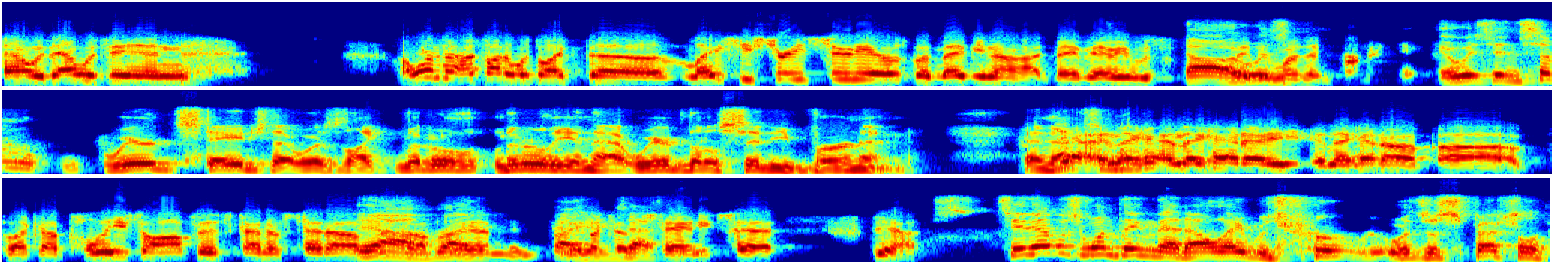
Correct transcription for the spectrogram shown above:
That was that was in. I wonder. I thought it was like the Lacy Street Studios, but maybe not. Maybe, maybe it was. no, it was it it was in some weird stage that was like literal, literally in that weird little city, Vernon, and that's Yeah, and they and they had a and they had a uh, like a police office kind of set up. Yeah, right, and right, like exactly. a standing set. Yeah, See, that was one thing that LA was was a special.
